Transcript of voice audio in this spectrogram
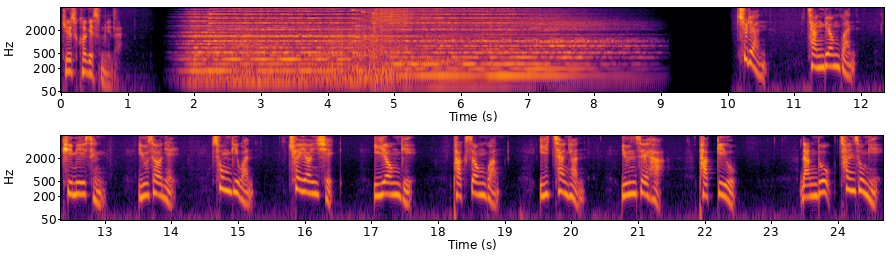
계속하겠습니다. 출연 장병관, 김희승, 유선일, 송기원, 최연식, 이영기, 박성광, 이창현, 윤세하, 박기욱, 낭독 천송이,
